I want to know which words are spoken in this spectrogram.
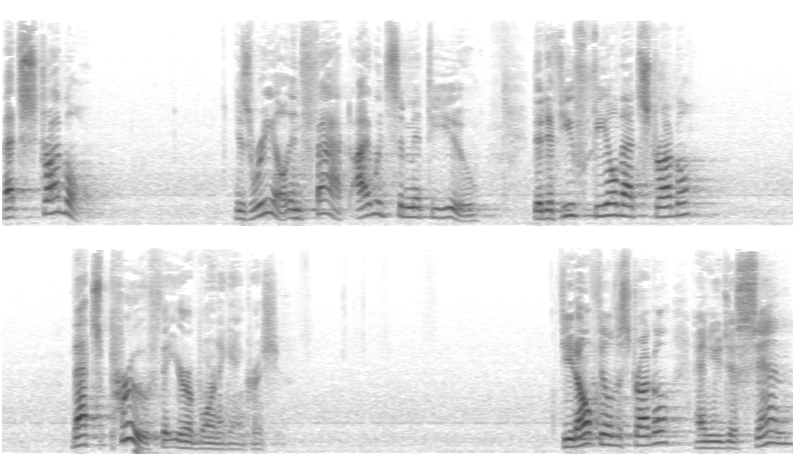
That struggle is real. In fact, I would submit to you that if you feel that struggle, that's proof that you're a born again Christian. If you don't feel the struggle and you just sin,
